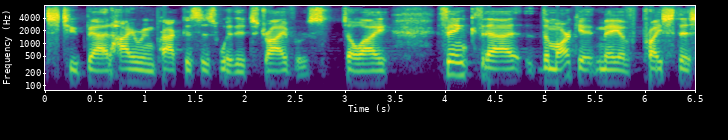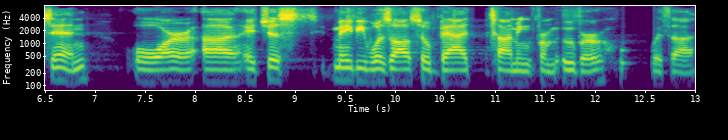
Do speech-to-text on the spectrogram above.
to bad hiring practices with its drivers. So I think that the market may have priced this in or uh, it just maybe was also bad timing from Uber with uh,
